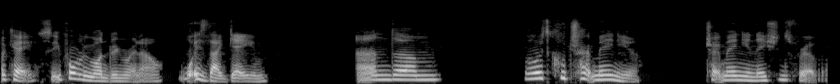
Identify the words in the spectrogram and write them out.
Okay, so you're probably wondering right now, what is that game? And, um, well, it's called Trackmania. Trackmania Nations Forever.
